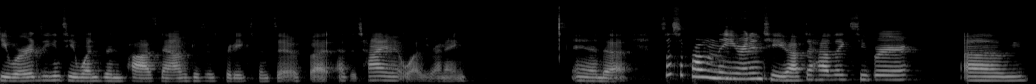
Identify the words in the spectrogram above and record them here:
keywords. You can see one's been paused now because it was pretty expensive, but at the time it was running. And uh, so that's a problem that you run into. You have to have like super um,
